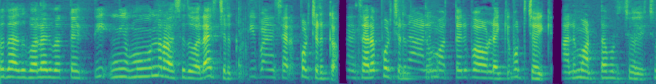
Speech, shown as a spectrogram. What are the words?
അപ്പോൾ ഇത് അതുപോലെ ഒരു പത്തെത്തി ഇനി മൂന്ന് പ്രാവശ്യം ഇതുപോലെ അരിച്ചെടുക്കണം ഈ പഞ്ചസാര പൊടിച്ചെടുക്കാം. പഞ്ചസാര പൊടിച്ചെടുത്ത് മൊത്തം ഒരു പൗളിലേക്ക് പൊടിച്ച് വയ്ക്കാം നാല് മുട്ട പൊടിച്ച് വെച്ചു.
